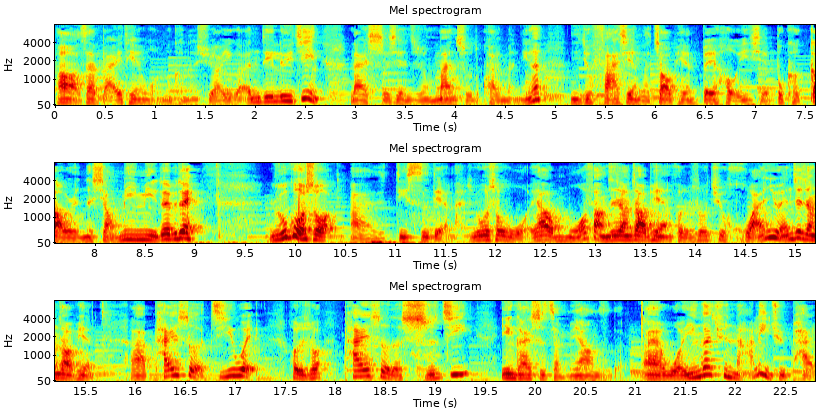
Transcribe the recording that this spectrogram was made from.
啊，在白天我们可能需要一个 ND 滤镜来实现这种慢速的快门。你看，你就发现了照片背后一些不可告人的小秘密，对不对？如果说啊，第四点了，如果说我要模仿这张照片，或者说去还原这张照片啊，拍摄机位或者说拍摄的时机。应该是怎么样子的？哎，我应该去哪里去拍？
